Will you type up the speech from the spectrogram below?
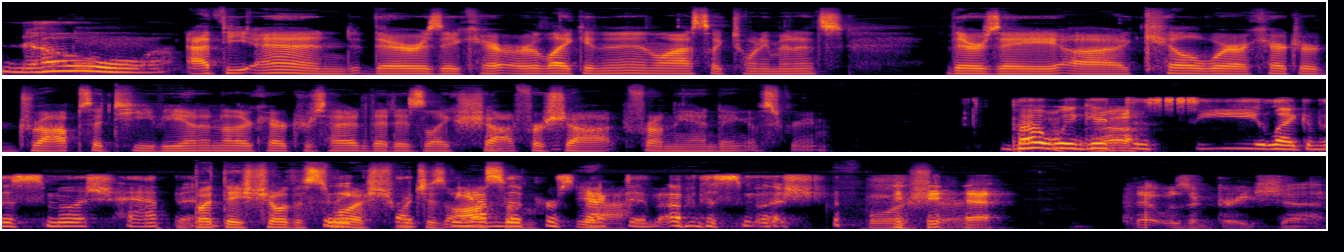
No, At the end, there is a character, or like in the last like 20 minutes, there's a uh, kill where a character drops a TV on another character's head that is like shot for shot from the ending of Scream. But we get Wow. to see like the smush happen. But they show the We- smush, like, which is we awesome. have the perspective of the smush, for sure. Yeah, that was a great shot.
